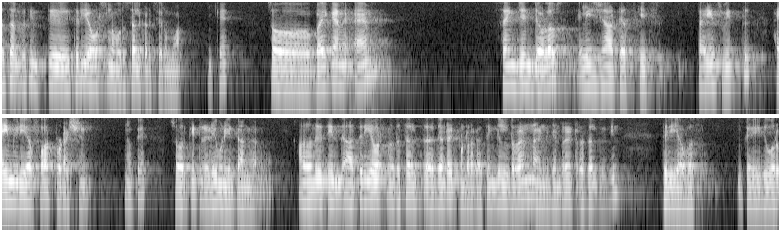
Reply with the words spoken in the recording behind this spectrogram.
ரிசல்ட் வித்தின் தி த்ரீ ஹவர்ஸில் நம்ம ரிசல்ட் கிடச்சிருமா okay so Biocon arm Syngene develops ELISA test kits ties with HiMedia for production okay so ஒரு கிட் ரெடி பண்ணியிருக்காங்க. அது வந்து within three hours result generate பண்ணுறாங்க single run and generate result within three hours okay இது ஒரு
